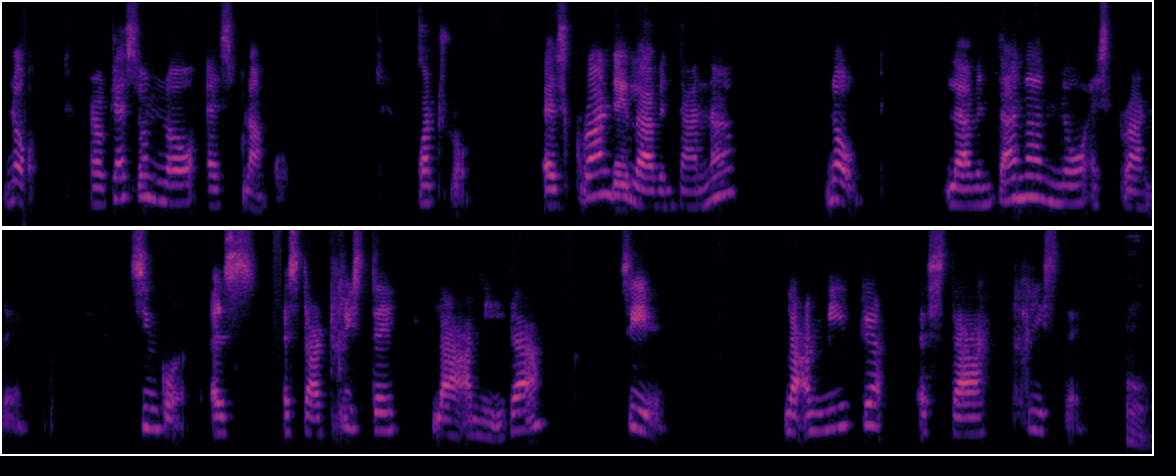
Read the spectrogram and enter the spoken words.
No, el queso no es blanco. Cuatro. ¿Es grande la ventana? No, la ventana no es grande. Cinco. ¿Es, ¿Está triste la amiga? Sí, la amiga está triste. Oh.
